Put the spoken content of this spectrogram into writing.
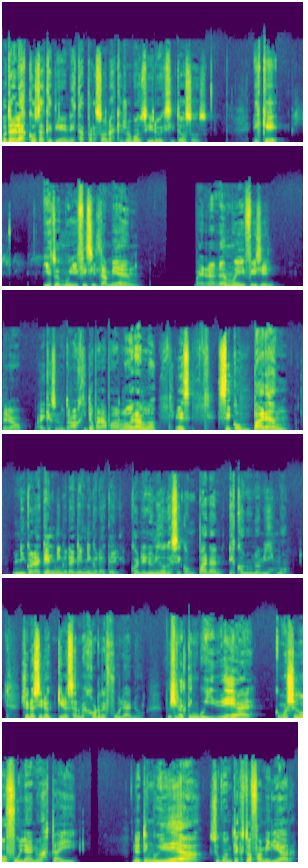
Otra de las cosas que tienen estas personas que yo considero exitosos es que, y esto es muy difícil también, bueno, no es muy difícil, pero hay que hacer un trabajito para poder lograrlo, es se comparan ni con aquel, ni con aquel, ni con aquel. Con el único que se comparan es con uno mismo. Yo no quiero, quiero ser mejor de fulano. Pues yo no tengo idea cómo llegó fulano hasta ahí. No tengo idea su contexto familiar.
